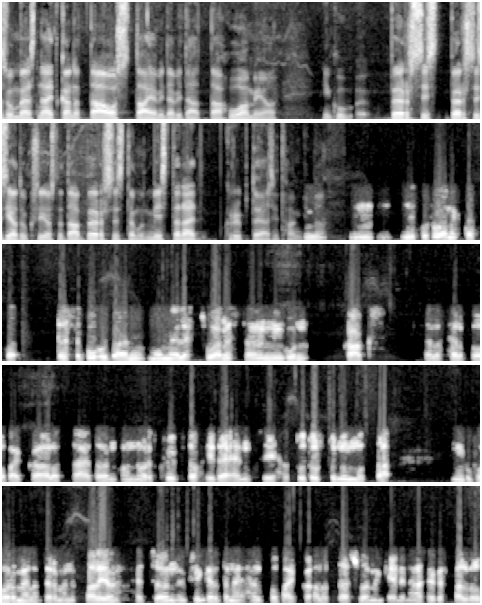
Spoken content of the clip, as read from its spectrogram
sun mielestä näitä kannattaa ostaa ja mitä pitää ottaa huomioon? Niin kuin pörssis, pörssisijoituksia ostetaan pörssistä, mutta mistä näitä kryptoja sitten hankitaan? Mm, Nyt kun suomeksi tässä, tässä puhutaan, niin mun mielestä Suomessa on niin kuin kaksi sellaista helppoa paikkaa aloittaa, että on, on Nord Crypto. Itse en siihen ole tutustunut, mutta niin kuin foorumeilla törmännyt paljon, että se on yksinkertainen helppo paikka aloittaa suomenkielinen asiakaspalvelu.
